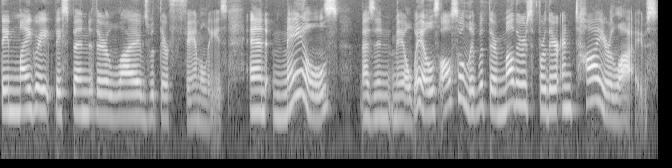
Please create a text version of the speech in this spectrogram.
they migrate, they spend their lives with their families. And males, as in male whales, also live with their mothers for their entire lives.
